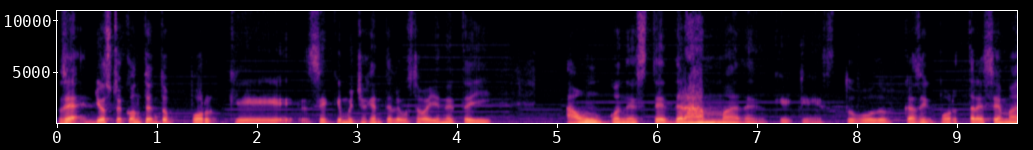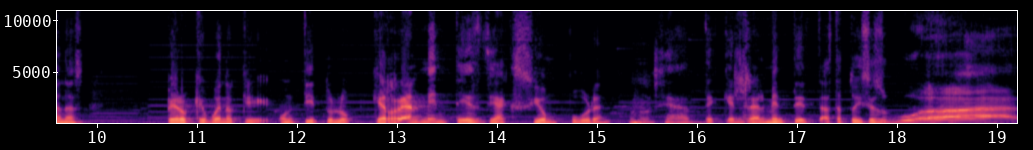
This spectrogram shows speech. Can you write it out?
O sea, yo estoy contento porque sé que mucha gente le gusta Bayonetta y aún con este drama de que, que estuvo casi por tres semanas, pero qué bueno que un título que realmente es de acción pura, o sea, de que realmente hasta tú dices, ¡guau!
